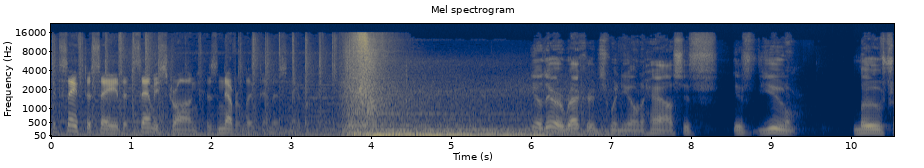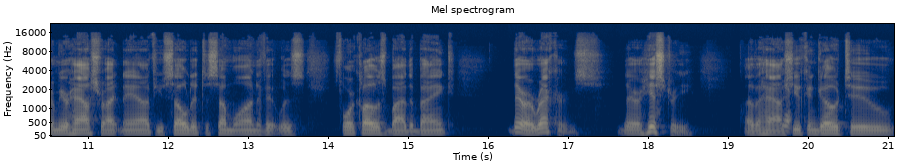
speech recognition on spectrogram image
it's safe to say that Sammie Strong has never lived in this neighborhood. You know, there are records when you own a house. If if you moved from your house right now, if you sold it to someone, if it was foreclosed by the bank, there are records. There are history of a house. Yeah. You can go to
